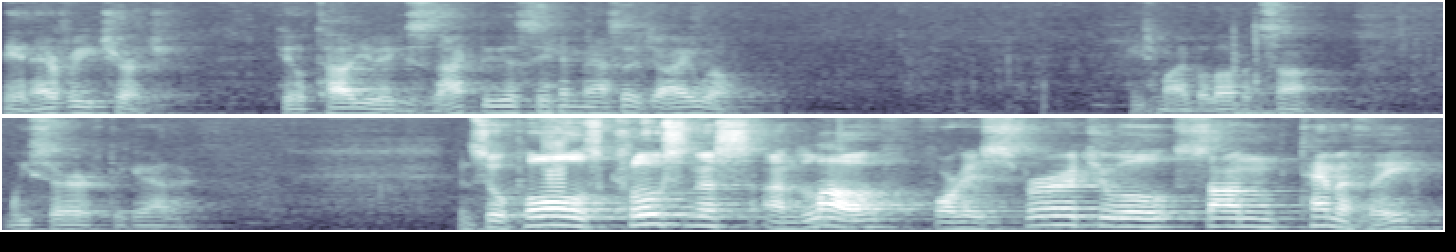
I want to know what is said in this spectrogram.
in every church. He'll tell you exactly the same message I will. He's my beloved son. We serve together. And so, Paul's closeness and love for his spiritual son Timothy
